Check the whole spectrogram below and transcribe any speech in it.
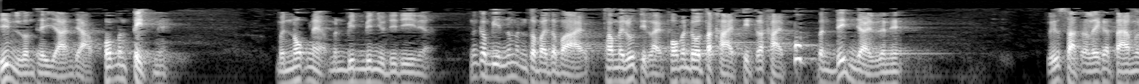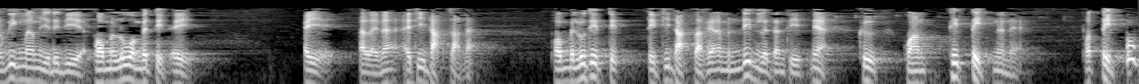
ดิ้นลนทยานอยากเพราะมันติดเนี่ยเหมือนนกเนี่ย มันบินบินอยู่ดีๆเนี่ยมันก็บินแล้วมันสบายๆถ้าไม่รู้ติดอะไรพอมันโดนตะข่ายติดตะข่ายปุ๊บมันดิ้นใหญ่เลยเนี่ยหรือสัตว์อะไรก็ตามมันวิ่งมามันอยู่ดีๆพอมันรู้ว่ามันไปติดไอ้ไอ้อะไรนะไอ้ที่ดักสัตว์อะพอมันรู้ที่ติด ติดที่ดักสัตว์แค่นั้นมันดิ้นเลยทันทีเนี่ย คือความที่ติดนั่นแหละพอติดปุ๊บ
